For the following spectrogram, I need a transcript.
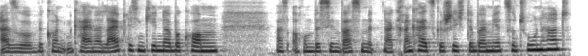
Also wir konnten keine leiblichen Kinder bekommen, was auch ein bisschen was mit einer Krankheitsgeschichte bei mir zu tun hat.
